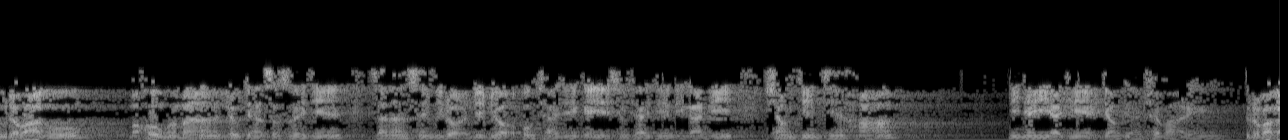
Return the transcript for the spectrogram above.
သူတစ်ပါးကိုမဟုတ်မမှန်လောက်ကြံဆွဆွဲခြင်းဇာနန်းဆင်ပြီးတော့အပြစ်ပြောအပုတ်ချခြင်းကဲ့ရဲ့ရှုံချခြင်းတွေကနေရှောင်ကျင်ခြင်းဟာငြိမ်းချမ်းရေးရခြင်းရဲ့အကြောင်းတရားဖြစ်ပါတယ်သူတစ်ပါးက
